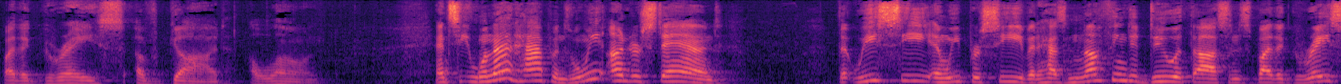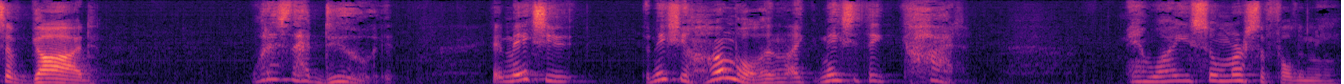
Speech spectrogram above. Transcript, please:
by the grace of God alone. And see, when that happens, when we understand that we see and we perceive, it has nothing to do with us and it's by the grace of God, what does that do? It, it makes you it makes you humble and like makes you think, God, man, why are you so merciful to me?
